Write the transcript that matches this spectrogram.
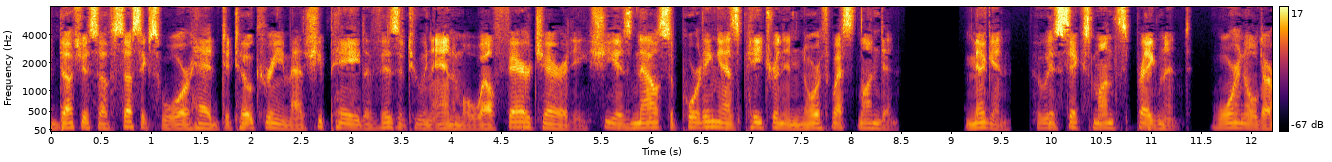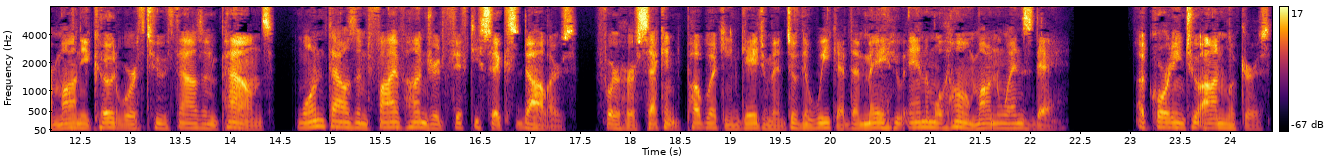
Duchess of Sussex wore head-to-toe cream as she paid a visit to an animal welfare charity she is now supporting as patron in northwest London. Meghan, who is six months pregnant, wore an old Armani coat worth £2,000, $1,556, for her second public engagement of the week at the Mayhew Animal Home on Wednesday. According to onlookers,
